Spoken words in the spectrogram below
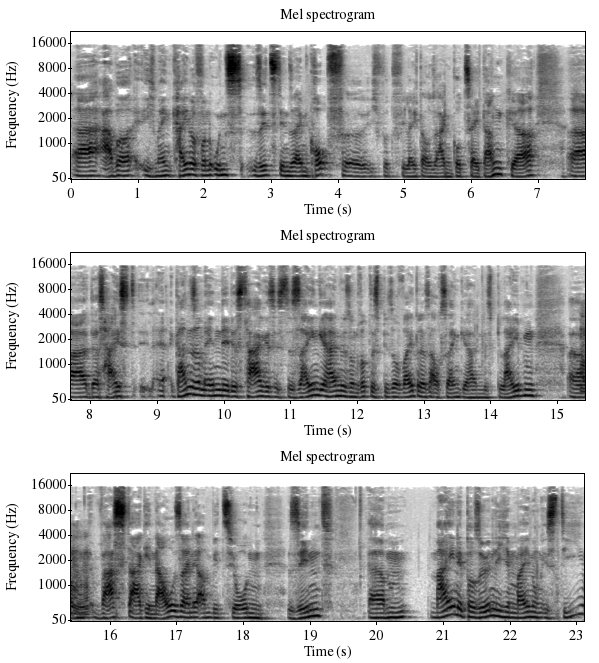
Äh, aber ich meine, keiner von uns sitzt in seinem Kopf. Äh, ich würde vielleicht auch sagen, Gott sei Dank, ja. Äh, das heißt, ganz am Ende des Tages ist es sein Geheimnis und wird es bis auf weiteres auch sein Geheimnis bleiben. Ähm, was da genau seine Ambitionen sind. Ähm, meine persönliche Meinung ist die,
